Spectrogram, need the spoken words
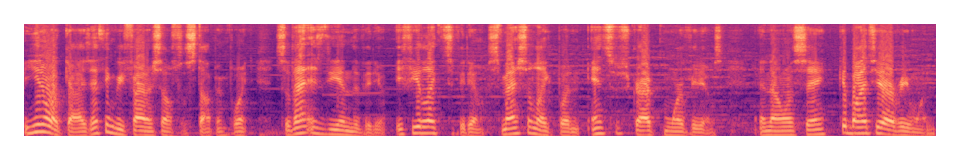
You know what, guys? I think we found ourselves a stopping point. So that is the end of the video. If you liked this video, smash the like button and subscribe for more videos. And I want to say goodbye to everyone.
